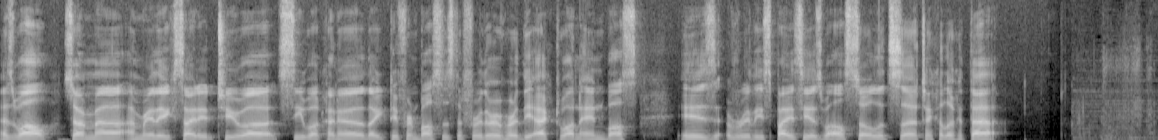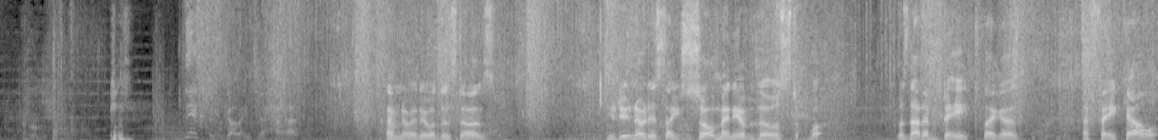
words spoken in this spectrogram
as well. So I'm uh, I'm really excited to uh, see what kind of like different bosses the further. I've heard the Act 1 end boss is really spicy as well. So let's uh, take a look at that. I have no idea what this does. You do notice like so many of those. What was that? A bait? Like a a fake out?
